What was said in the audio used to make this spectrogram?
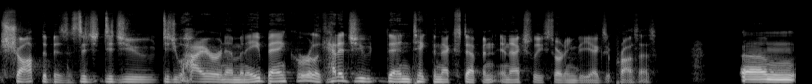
shop the business. Did you, did you did you hire an M and A banker? Like, how did you then take the next step in, in actually starting the exit process? Um,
